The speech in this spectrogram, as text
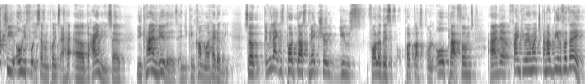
actually only 47 points ahead, uh, behind me so you can do this and you can come ahead of me so if you like this podcast make sure you follow this podcast on all platforms and uh, thank you very much and have a beautiful day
